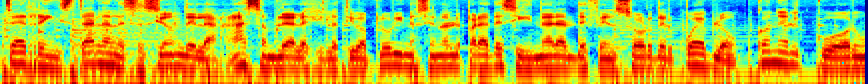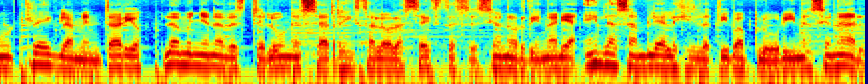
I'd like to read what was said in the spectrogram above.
se reinstala la sesión de la Asamblea Legislativa Plurinacional para designar al defensor del pueblo. Con el quórum reglamentario, la mañana de este lunes se reinstaló la sexta sesión ordinaria en la Asamblea Legislativa Plurinacional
